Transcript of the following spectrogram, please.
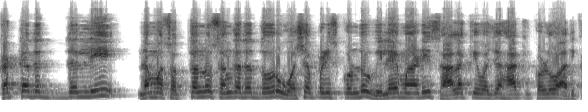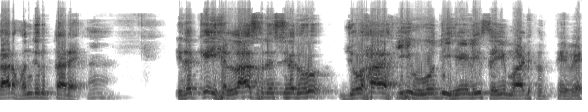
ಕಟ್ಟದದಲ್ಲಿ ನಮ್ಮ ಸ್ವತ್ತನ್ನು ಸಂಘದದ್ದವರು ವಶಪಡಿಸಿಕೊಂಡು ವಿಲೆ ಮಾಡಿ ಸಾಲಕ್ಕೆ ವಜಾ ಹಾಕಿಕೊಳ್ಳುವ ಅಧಿಕಾರ ಹೊಂದಿರುತ್ತಾರೆ. ಇದಕ್ಕೆ ಎಲ್ಲಾ ಸದಸ್ಯರು ಜೋರಾಗಿ ಓದಿ ಹೇಳಿ ಸಹಿ ಮಾಡಿರುತ್ತೇವೆ.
